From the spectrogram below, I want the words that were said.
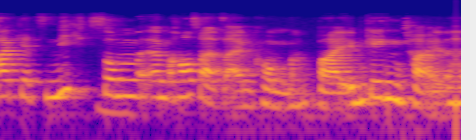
trage jetzt nicht zum ähm, Haushaltseinkommen bei, im Gegenteil.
